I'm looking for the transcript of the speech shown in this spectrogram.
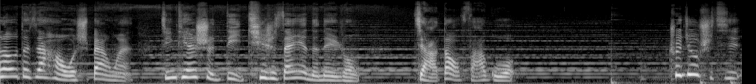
Hello，大家好，我是半晚，今天是第七十三页的内容。假道伐国。春秋时期，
